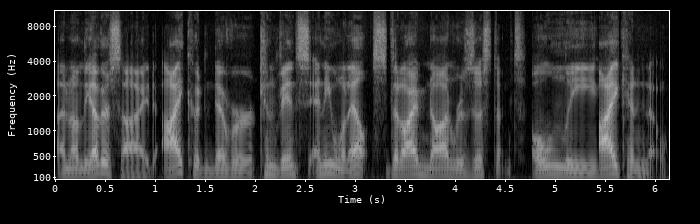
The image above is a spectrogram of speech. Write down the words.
And on the other side, I could never convince anyone else that I'm non resistant. Only I can know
